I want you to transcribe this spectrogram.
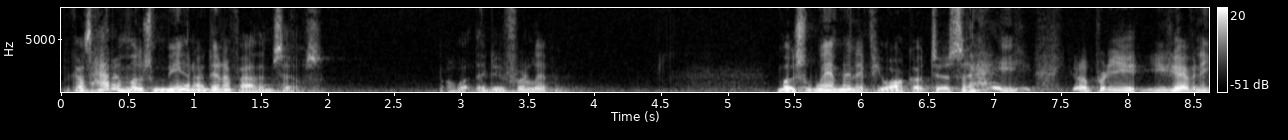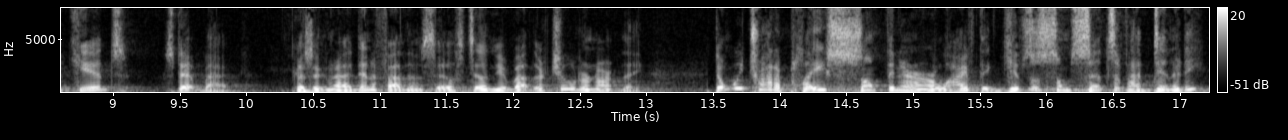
Because how do most men identify themselves? By what they do for a living. Most women, if you walk up to us and say, Hey, you know, pretty, you have any kids? Step back because they're going to identify themselves telling you about their children, aren't they? Don't we try to place something in our life that gives us some sense of identity?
